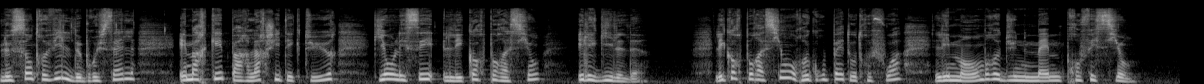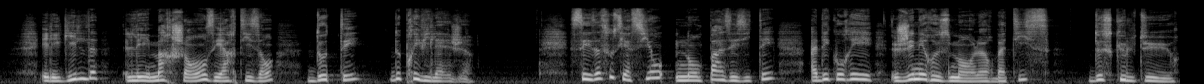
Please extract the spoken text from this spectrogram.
Le centre-ville de Bruxelles est marqué par l'architecture qui ont laissé les corporations et les guildes. Les corporations regroupaient autrefois les membres d'une même profession, et les guildes les marchands et artisans dotés de privilèges. Ces associations n'ont pas hésité à décorer généreusement leurs bâtisses de sculptures,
